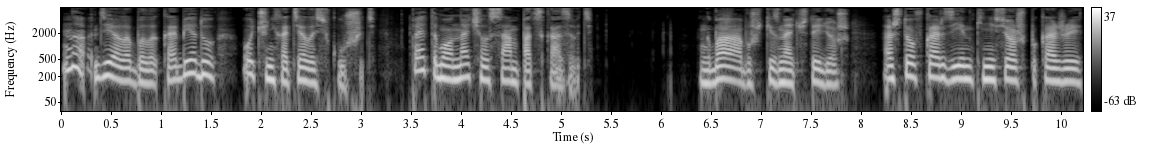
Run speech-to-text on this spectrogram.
Но дело было к обеду, очень хотелось кушать, поэтому он начал сам подсказывать. «К бабушке, значит, идешь. А что в корзинке несешь, покажи.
